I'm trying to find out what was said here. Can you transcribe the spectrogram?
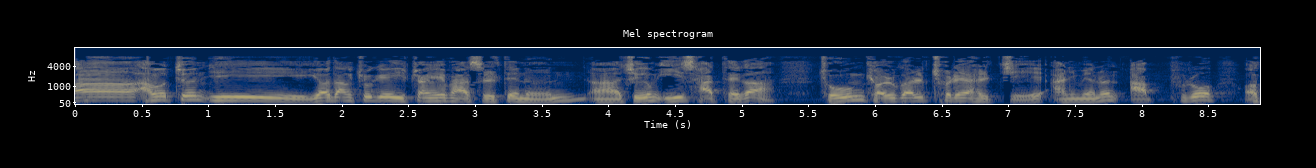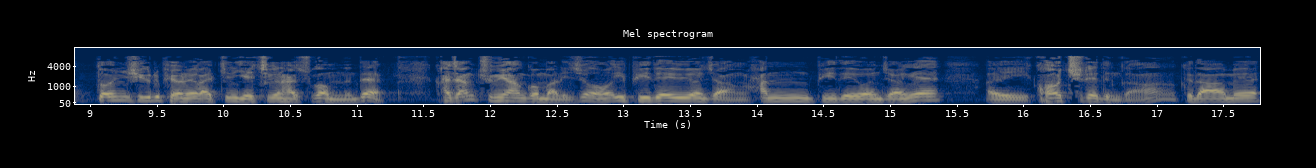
아, 아무튼 이 여당 쪽의 입장에 봤을 때는 아, 지금 이 사태가 좋은 결과를 초래할지 아니면은 앞으로 어떤 식으로 변해갈지는 예측은 할 수가 없는데 가장 중요한 건 말이죠. 이 비대위원장, 한 비대위원장의 이 거취라든가 그 다음에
